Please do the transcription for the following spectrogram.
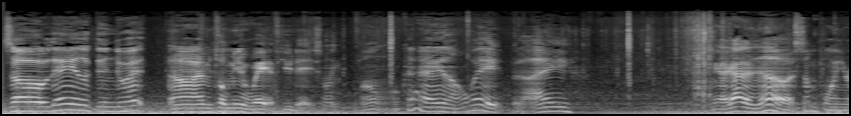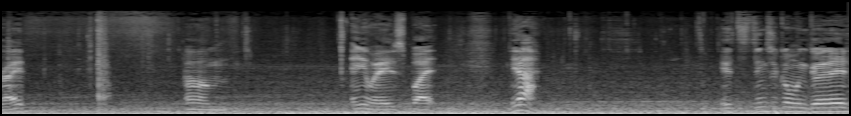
So they looked into it uh, and told me to wait a few days. I'm like, "Well, okay, I'll wait," but I, I, mean, I gotta know at some point, right? Um, anyways, but yeah, it's things are going good,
